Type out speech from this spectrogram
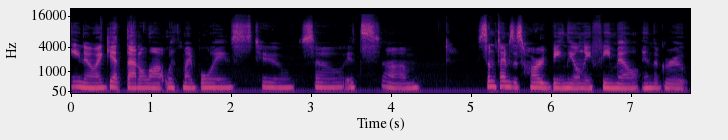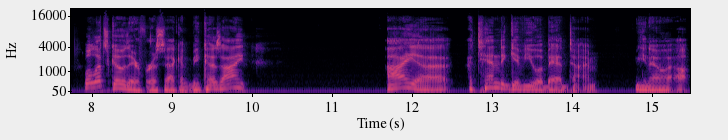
you know, I get that a lot with my boys too. So it's um, sometimes it's hard being the only female in the group. Well, let's go there for a second because I I uh I tend to give you a bad time. You know, a,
